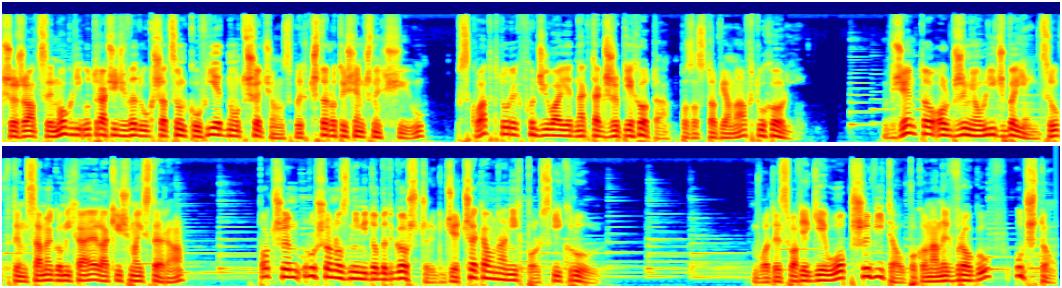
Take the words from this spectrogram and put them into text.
Krzyżacy mogli utracić według szacunków 1 trzecią swych czterotysięcznych sił, w skład których wchodziła jednak także piechota pozostawiona w Tucholi. Wzięto olbrzymią liczbę jeńców, w tym samego Michaela Kiśmajstera, po czym ruszono z nimi do Bydgoszczy, gdzie czekał na nich polski król. Władysław Jagiełło przywitał pokonanych wrogów ucztą.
